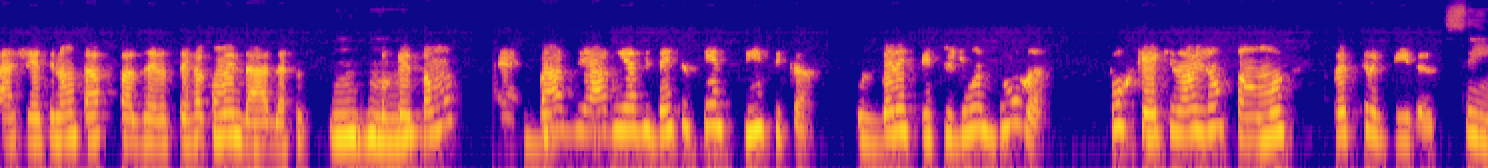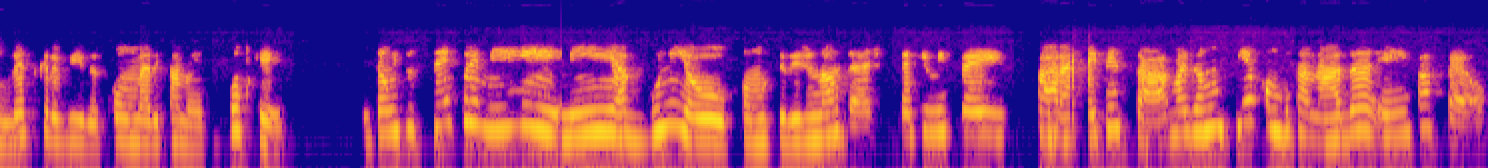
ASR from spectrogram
a gente não está fazendo ser recomendada. Uhum. Porque somos é, baseados em evidência científica, os benefícios de uma dula. Por que, que nós não somos prescrevidas? Sim. Prescrevidas com medicamento. Por quê? Então isso sempre me, me agoniou, como se diz no Nordeste. Sempre me fez parar e pensar, mas eu não tinha como botar nada em papel.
